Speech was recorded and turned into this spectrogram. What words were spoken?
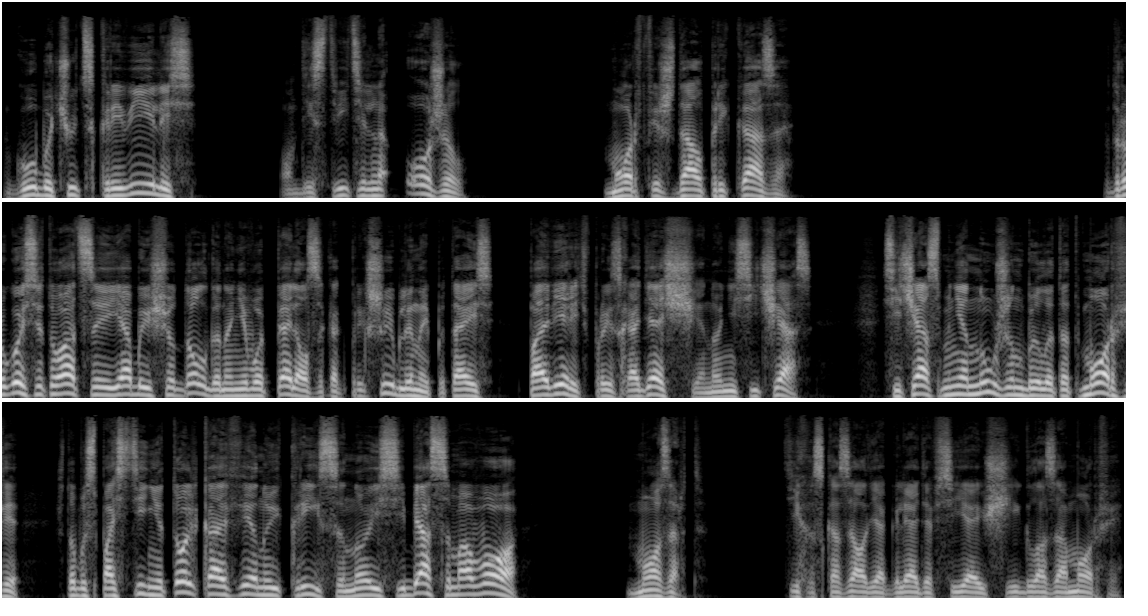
губы чуть скривились. Он действительно ожил. Морфи ждал приказа. В другой ситуации я бы еще долго на него пялился, как пришибленный, пытаясь поверить в происходящее, но не сейчас. Сейчас мне нужен был этот Морфи, чтобы спасти не только Афену и Криса, но и себя самого. Мозарт. — тихо сказал я, глядя в сияющие глаза Морфи.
